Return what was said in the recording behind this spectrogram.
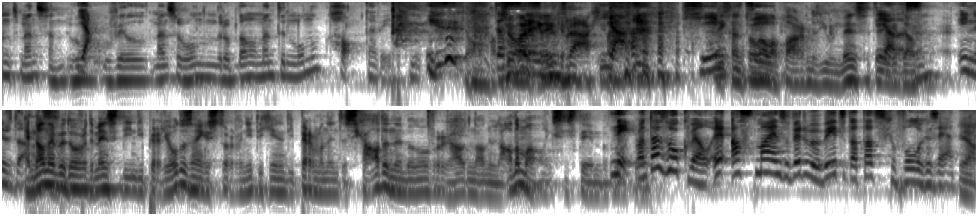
12.000 mensen. Hoe, Ja. Hoeveel mensen woonden er op dat moment in Londen? Goh, dat weet ik niet. Ja, Dat Zo is- maar even een vraagje. Ja, geen Dat zijn toch idee. al een paar miljoen mensen tegen Ja, dat is- dan. inderdaad. En dan hebben we het over de mensen die in die periode zijn gestorven, niet degenen die permanente schade hebben overgehouden aan hun ademhalingssysteem. bijvoorbeeld. Nee, want dat is ook wel. Hè. Astma en zover we weten dat dat gevolgen zijn. Ja.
